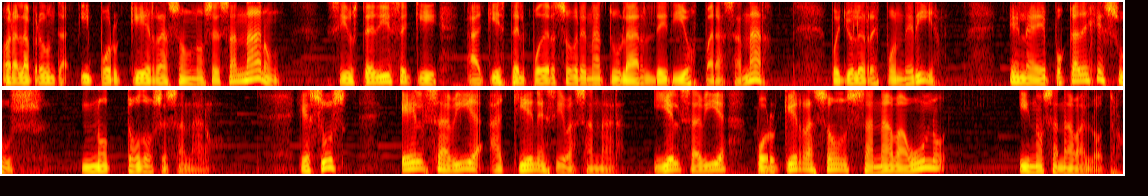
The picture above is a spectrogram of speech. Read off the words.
Ahora la pregunta, ¿y por qué razón no se sanaron? Si usted dice que aquí está el poder sobrenatural de Dios para sanar, pues yo le respondería, en la época de Jesús no todos se sanaron. Jesús, él sabía a quiénes iba a sanar y él sabía por qué razón sanaba uno y no sanaba al otro.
